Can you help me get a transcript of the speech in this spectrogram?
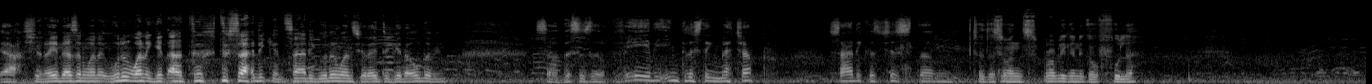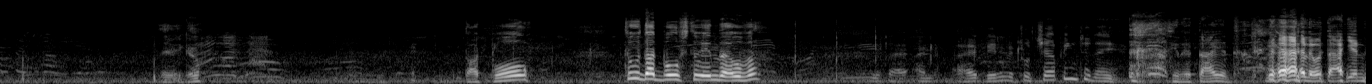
Yeah, Shirai doesn't want to, wouldn't want to get out to, to Sadiq, and Sadiq wouldn't want Shirai to get hold of him. So this is a very interesting matchup. Sadiq is just um, So this one's probably going to go fuller. There we go. dot ball. Two dot balls to end the over. Yes, I, and I had very little chirping today. They're tired. they were tired.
